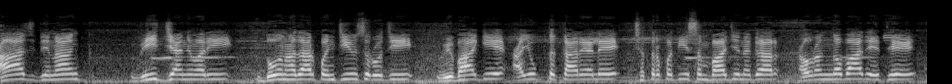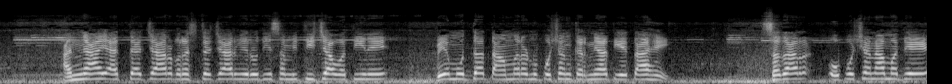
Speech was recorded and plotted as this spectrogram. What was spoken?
आज दिनांक वीस जानेवारी दोन हजार पंचवीस रोजी विभागीय आयुक्त कार्यालय छत्रपती संभाजीनगर औरंगाबाद येथे अन्याय अत्याचार भ्रष्टाचार विरोधी समितीच्या वतीने बेमुद्दत आमरण उपोषण करण्यात येत आहे. सदर उपोषणामध्ये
